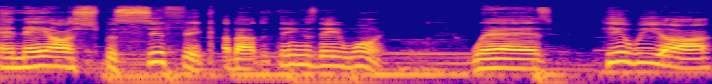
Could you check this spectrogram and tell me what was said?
and they are specific about the things they want. Whereas here we are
